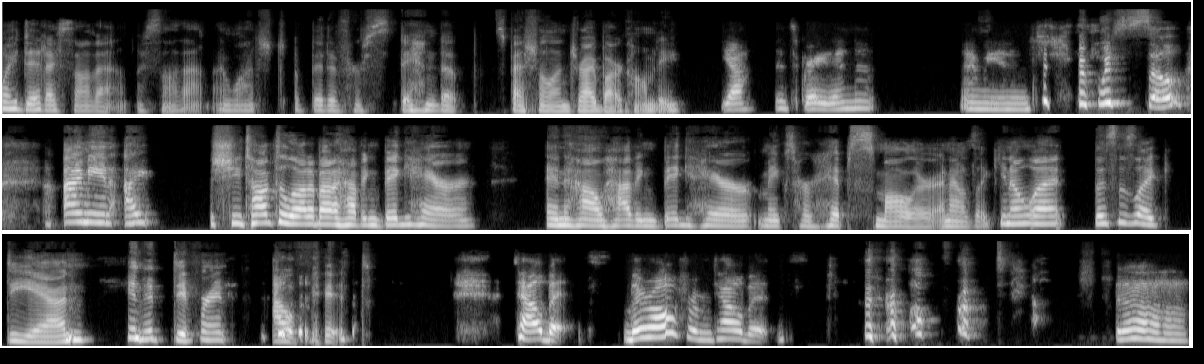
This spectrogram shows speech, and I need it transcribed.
Oh, did. I saw that. I saw that. I watched a bit of her stand up special on Dry Bar Comedy. Yeah, it's great, isn't it? I mean, it was so. I mean, I she talked a lot about having big hair and how having big hair makes her hips smaller. And I was like, you know what? This is like Deanne in a different outfit. Talbots. They're all from Talbots. They're all from Ugh.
